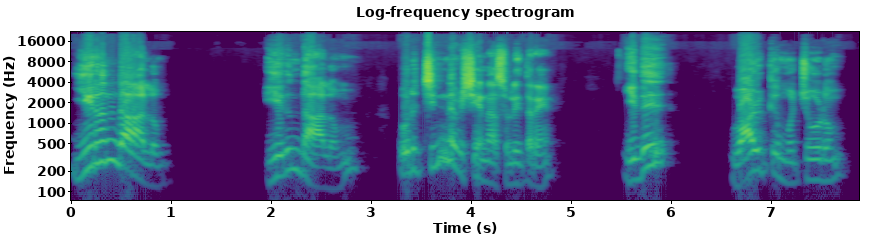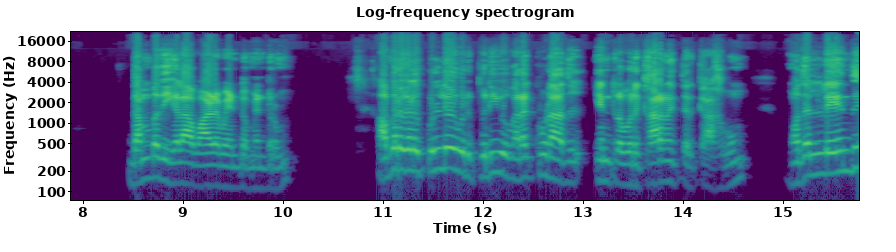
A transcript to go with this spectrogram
இருந்தாலும் இருந்தாலும் ஒரு சின்ன விஷயம் நான் சொல்லித்தரேன் இது வாழ்க்கை முச்சூடும் தம்பதிகளாக வாழ வேண்டும் என்றும் அவர்களுக்குள்ளே ஒரு பிரிவு வரக்கூடாது என்ற ஒரு காரணத்திற்காகவும் முதல்லேந்து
